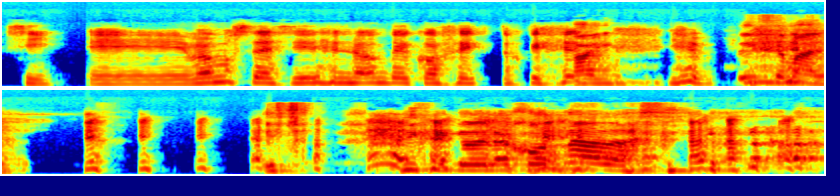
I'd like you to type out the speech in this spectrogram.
Sí, eh, vamos a decir el nombre correcto. Que Ay, dije mal. dije lo de la jornada.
